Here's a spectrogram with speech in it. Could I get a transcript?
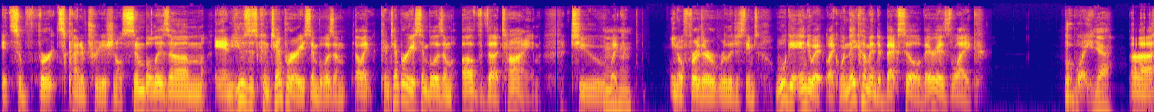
it subverts kind of traditional symbolism and uses contemporary symbolism, like contemporary symbolism of the time, to like Mhm. you know further religious themes. We'll get into it. Like when they come into Bexhill, there is like, oh boy, Yeah. uh,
